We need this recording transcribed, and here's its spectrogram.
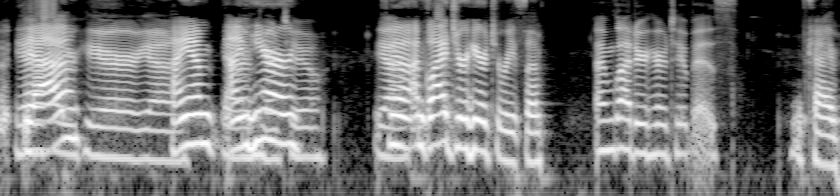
Yeah. Yeah? You're here. Yeah. I am Yeah, I'm, here. too. Yeah. Yeah, I'm glad you're here, Theresa. I'm glad you're here too, Biz. Okay.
